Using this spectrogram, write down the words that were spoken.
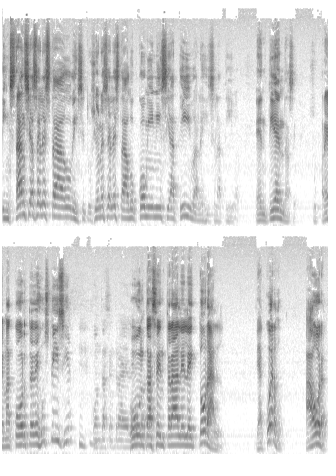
instancias del Estado, de instituciones del Estado con iniciativa legislativa. Entiéndase, Suprema Corte de Justicia, Junta Central Junta Central Electoral. ¿De acuerdo? Ahora,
